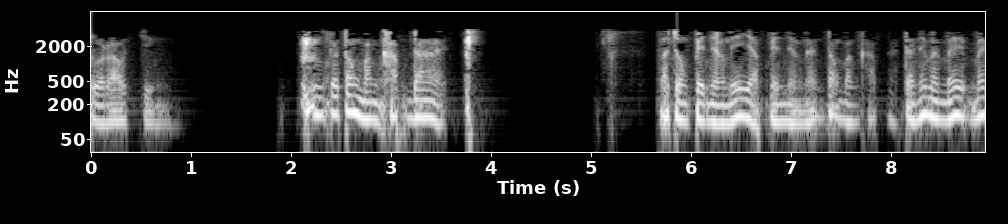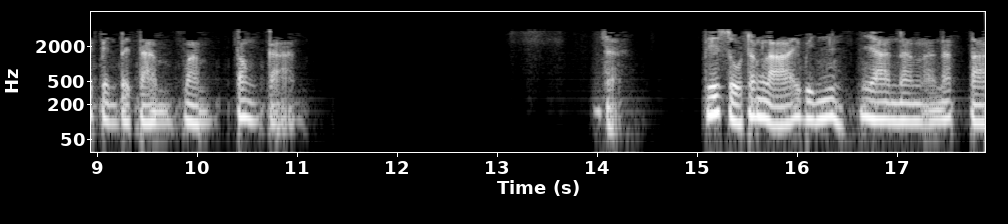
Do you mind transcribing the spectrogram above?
ตัวเราจริง ก็ต้องบังคับได้ว่าจงเป็นอย่างนี้อย่าเป็นอย่างนั้นต้องบังคับแต่นี่มันไม่ไม่เป็นไปตามความต้องการ พิสูจทั้งหลายวิญญาณังอนัตตา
